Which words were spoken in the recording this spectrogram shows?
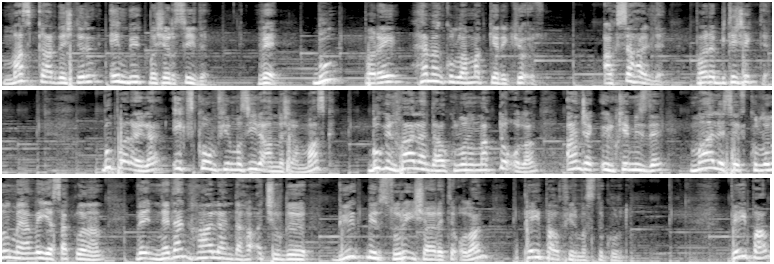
Musk kardeşlerin en büyük başarısıydı ve bu parayı hemen kullanmak gerekiyor. Aksi halde para bitecekti. Bu parayla XCOM firmasıyla anlaşan Musk bugün halen daha kullanılmakta olan ancak ülkemizde maalesef kullanılmayan ve yasaklanan ve neden halen daha açıldığı büyük bir soru işareti olan PayPal firmasını kurdu. PayPal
